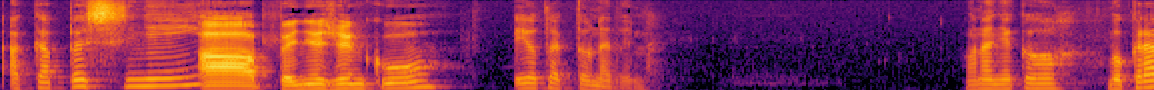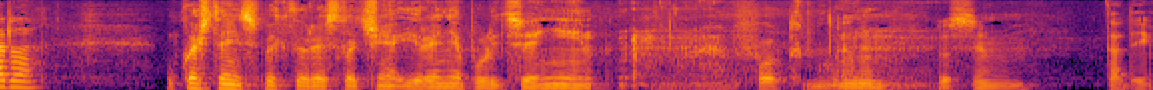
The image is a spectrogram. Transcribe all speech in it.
a kapesní. A peněženku? Jo, tak to nevím. Ona někoho okradla? Ukažte inspektore slečně Ireně policejní fotku. Mm, prosím, tady.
